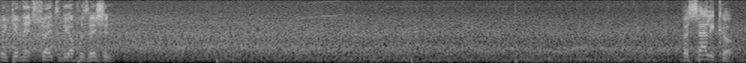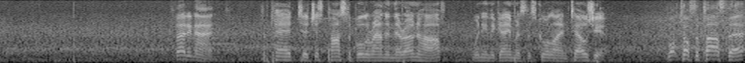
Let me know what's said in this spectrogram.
We've given it straight to the opposition. Vrsaljko. Ferdinand. Prepared to just pass the ball around in their own half, winning the game as the scoreline tells you. Blocked off the pass there.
